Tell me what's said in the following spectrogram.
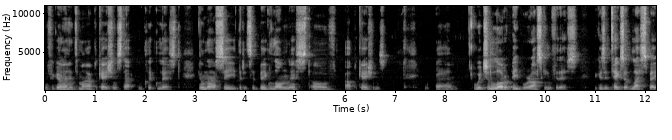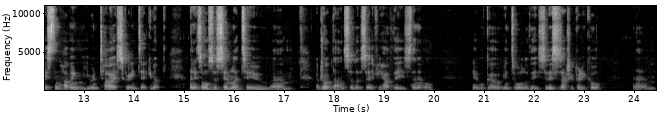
if we go down into my application stack and click list, you'll now see that it's a big long list of applications, um, which a lot of people are asking for this because it takes up less space than having your entire screen taken up and it's also similar to um, a drop down so let's say if you have these then it will it will go into all of these. So this is actually pretty cool. Um,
